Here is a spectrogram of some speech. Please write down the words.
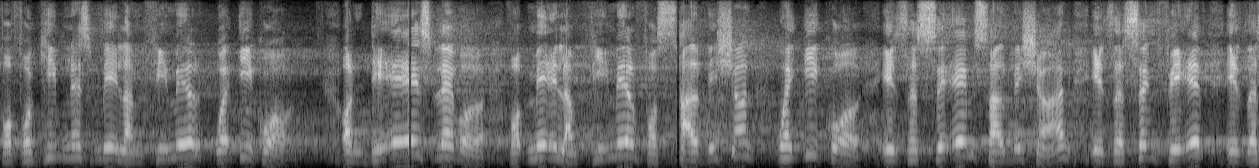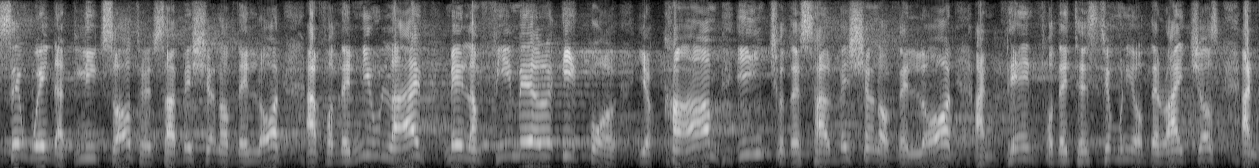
for forgiveness, male and female were equal on this level for male and female for salvation we're equal. It's the same salvation it's the same faith it's the same way that leads us to the salvation of the lord. And for the new life male and female equal. You come into the salvation of the lord and then for the testimony of the righteous and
